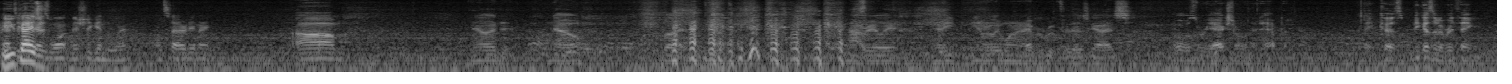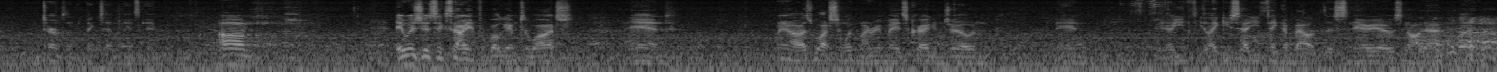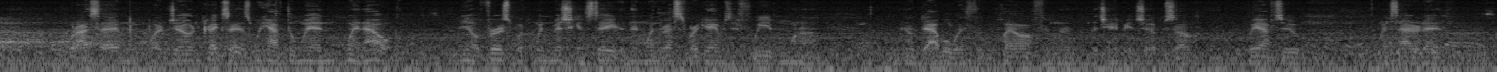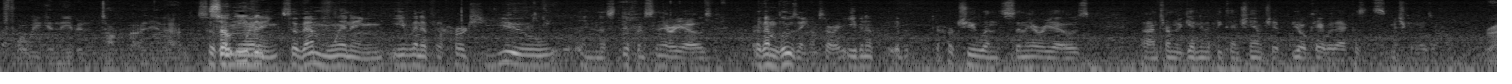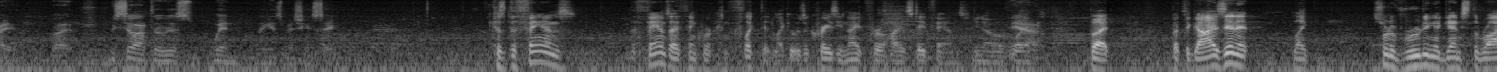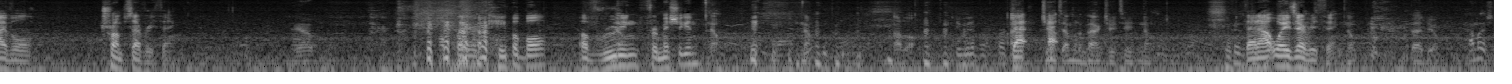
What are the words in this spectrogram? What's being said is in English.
Who you guys? do you guys want Michigan to win on Saturday night? Um, you know, it- no, but not really. You, know, you, you don't really want to ever root for those guys. What was the reaction when that happened? Because because of everything in terms of the Big Ten landscape. Um, it was just exciting football game to watch, and you know, I was watching with my roommates Craig and Joe, and and you know, you, like you said, you think about the scenarios and all that, but what I said and what Joe and Craig said is we have to win, win out. You know, first win, win Michigan State, and then win the rest of our games if we even want to, you know, dabble with the playoff and the, the championship. So we have to win Saturday before we can even talk about any of that. So, So them even- winning, so them winning, even if it hurts you in this different scenarios, or them losing, I'm sorry, even if, if it hurts you in scenarios uh, in terms of getting the Big Ten championship, you're okay with that because it's Michigan losing. Right, but we still have to just win against Michigan State. because the fans the fans i think were conflicted like it was a crazy night for ohio state fans you know like- Yeah. but but the guys in it like sort of rooting against the rival trumps everything Yep. player capable of rooting for michigan No, no, not at all. Even if it hurts, That- JT, I'm gonna back JT. No, that outweighs everything nope, bad deal. how much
